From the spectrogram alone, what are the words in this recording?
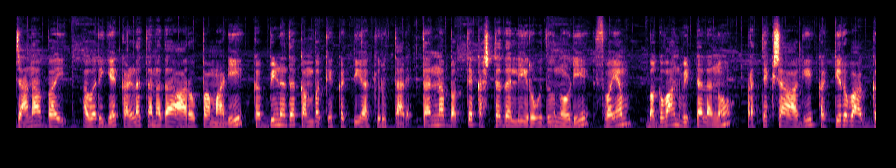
ಜಾನಾಬಾಯಿ ಅವರಿಗೆ ಕಳ್ಳತನದ ಆರೋಪ ಮಾಡಿ ಕಬ್ಬಿಣದ ಕಂಬಕ್ಕೆ ಕಟ್ಟಿ ಹಾಕಿರುತ್ತಾರೆ. ತನ್ನ ಭಕ್ತೆ ಕಷ್ಟದಲ್ಲಿ ಇರುವುದು ನೋಡಿ ಸ್ವಯಂ ಭಗವಾನ್ ವಿಠಲನು ಪ್ರತ್ಯಕ್ಷ ಆಗಿ ಕಟ್ಟಿರುವ ಹಗ್ಗ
